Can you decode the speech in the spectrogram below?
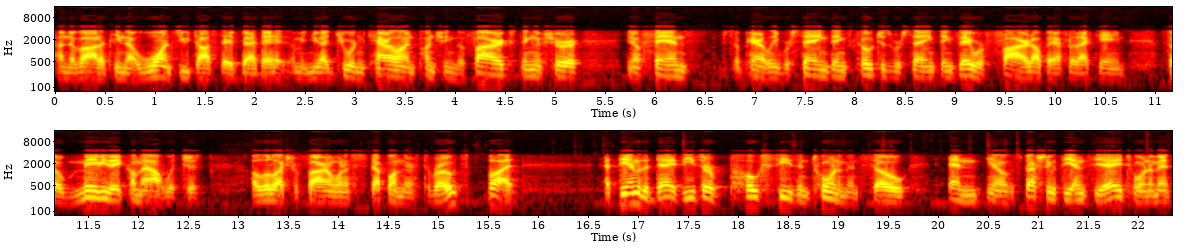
a Nevada team that wants Utah State bad. They, I mean, you had Jordan Caroline punching the fire extinguisher. You know, fans apparently were saying things, coaches were saying things. They were fired up after that game. So maybe they come out with just a little extra fire and want to step on their throats. But at the end of the day, these are postseason tournaments. So, and you know, especially with the NCAA tournament,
